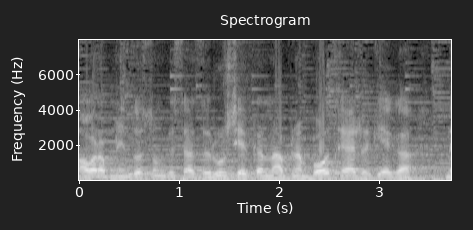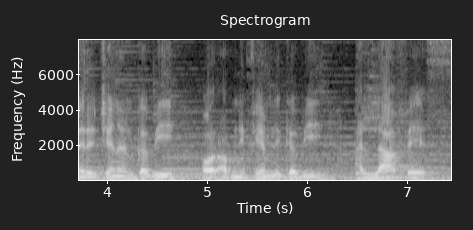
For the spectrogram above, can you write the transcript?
और अपने दोस्तों के साथ ज़रूर शेयर करना। अपना बहुत ख्याल रखिएगा, मेरे चैनल का भी और अपनी फैमिली का भी। अल्लाह हाफिज़।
